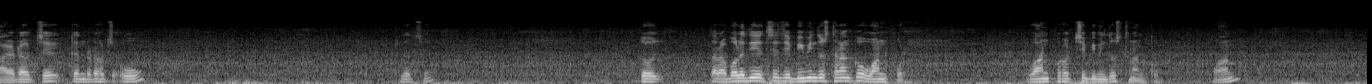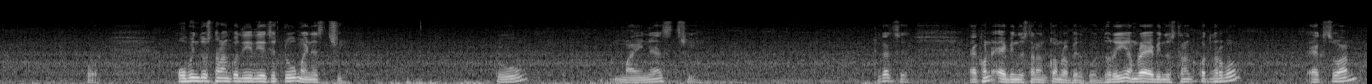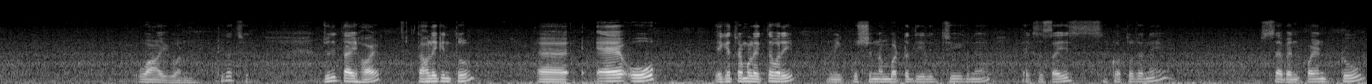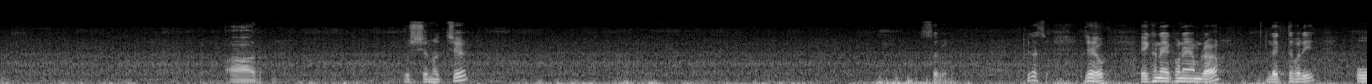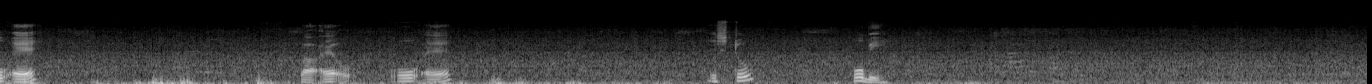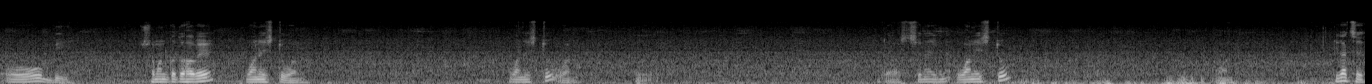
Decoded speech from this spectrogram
আর এটা হচ্ছে, কেন্দ্রটা হচ্ছে ও ঠিক আছে? তো তারা বলে দিয়েছে যে বিবিন্দু স্থানাঙ্ক ওয়ান ফোর ওয়ান ফোর হচ্ছে বিবিন্দু স্থানাঙ্ক, ওয়ান ফোর। ও বিন্দু স্থানাঙ্ক দিয়ে দিয়েছে two minus three two minus three ঠিক আছে? এখন এ বিন্দু স্থানাঙ্ক আমরা বের করব। ধরেই আমরা এ বিন্দু স্থানাঙ্ক কত ধরবো? এক্স ওয়ান ওয়াই ওয়ান ঠিক আছে? যদি তাই হয়, তাহলে কিন্তু এ ও এক্ষেত্রে আমরা লিখতে পারি, আমি কোশ্চেন নাম্বারটা দিয়ে দিচ্ছি এখানে এক্সারসাইজ কত জানি? সেভেন পয়েন্ট টু আর কোশ্চেন হচ্ছে সেভেন ঠিক আছে? যাই হোক, এখানে এখন আমরা লিখতে পারি ও এ বা O A is to O B O B সমান কত হবে? One is to one one is to one এটা আসছে না এখানে। ওয়ান ইস টু ঠিক আছে?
